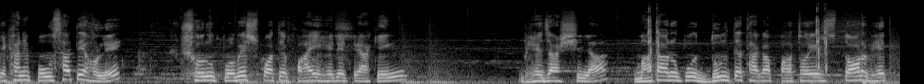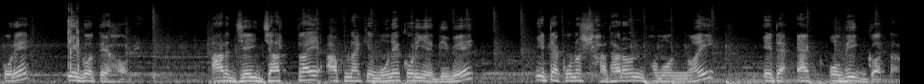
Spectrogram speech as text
এখানে পৌঁছাতে হলে সরু প্রবেশপথে পায়ে হেঁটে ট্রেকিং ভেজা শিলা মাথার উপর দুলতে থাকা পাথরের স্তর ভেদ করে এগোতে হবে। আর যেই যাত্রায় আপনাকে মনে করিয়ে দিবে, এটা কোনো সাধারণ ভ্রমণ নয়, এটা এক অভিজ্ঞতা।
